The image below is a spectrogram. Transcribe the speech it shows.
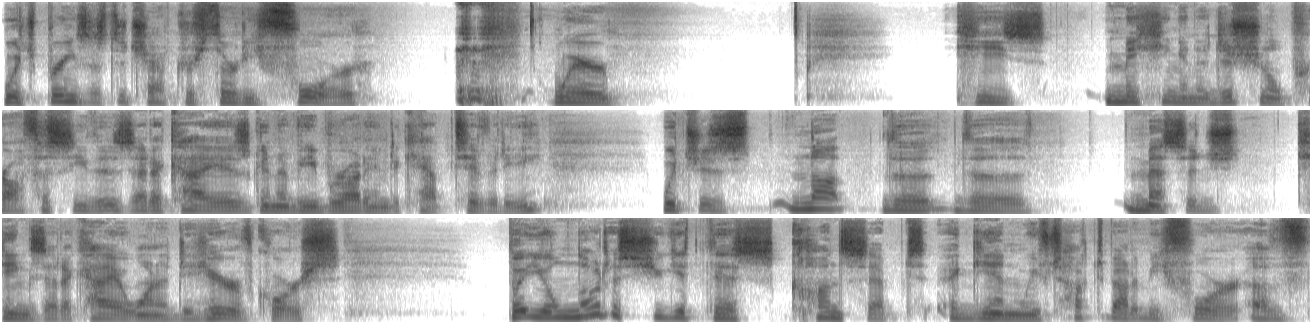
Which brings us to chapter 34, where he's making an additional prophecy that Zedekiah is going to be brought into captivity, which is not the, the message King Zedekiah wanted to hear, of course. But you'll notice you get this concept again, we've talked about it before, of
